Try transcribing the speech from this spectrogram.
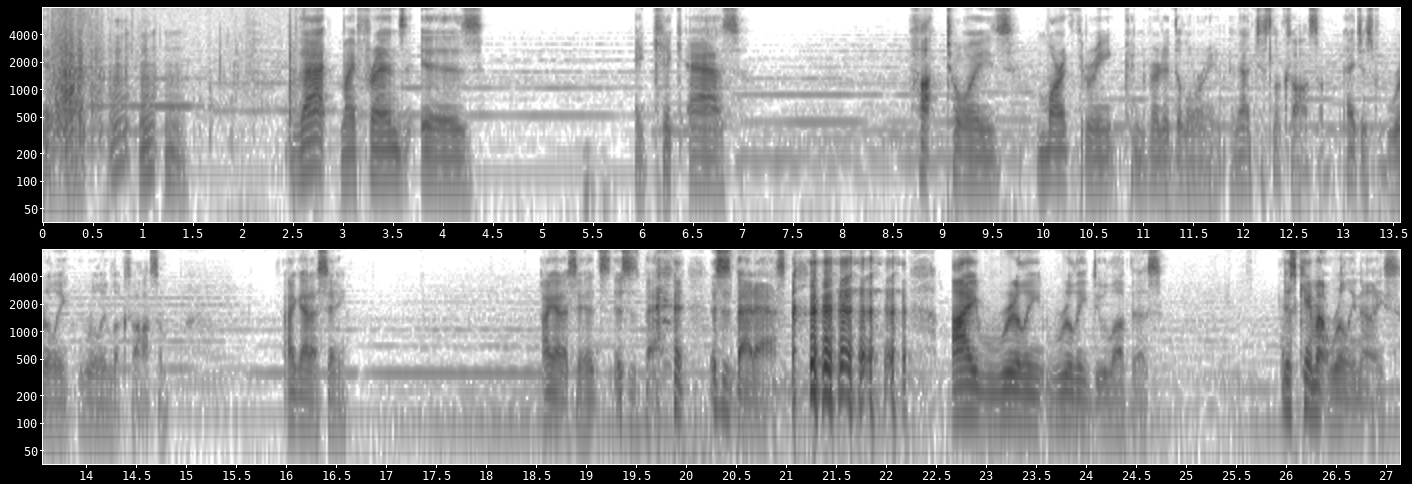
at that. Mm -mm -mm. That, my friends, is a kick-ass Hot Toys Mark III converted DeLorean. And that just looks awesome. That just really, really looks awesome. I gotta say. I gotta say, it's, this is bad. this is badass. I really, really do love this. This came out really nice.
